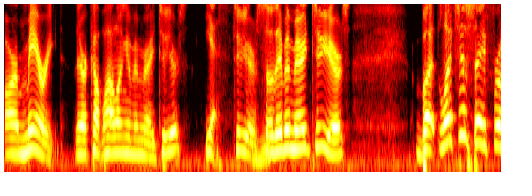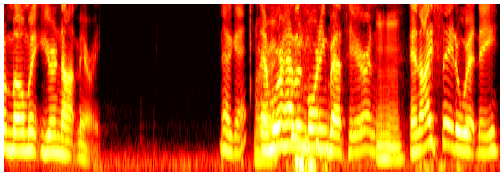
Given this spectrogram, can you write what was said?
are married. They're a couple. How long have you been married? Two years. Yes. Two years. So mm-hmm. they've been married two years. But let's just say for a moment you're not married, Okay. and we're having morning breath here, and mm-hmm. and I say to Whitney,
